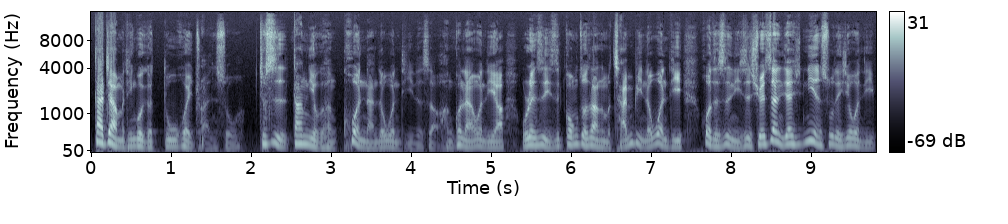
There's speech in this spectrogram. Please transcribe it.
大家有没有听过一个都会传说？就是当你有个很困难的问题的时候，很困难的问题哦，无论是你是工作上什么产品的问题，或者是你是学生你在念书的一些问题，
